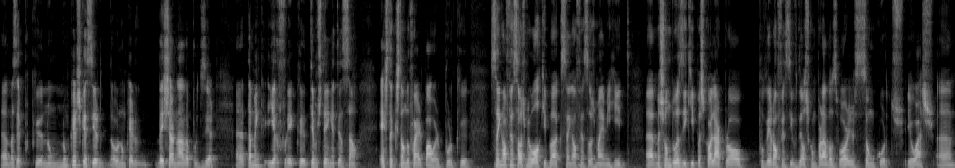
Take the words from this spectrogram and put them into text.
Uh, mas é porque não, não me quero esquecer ou não quero deixar nada por dizer. Uh, também ia referir que temos de ter em atenção esta questão do firepower, porque sem ofensa aos Milwaukee Bucks, sem ofensa aos Miami Heat, uh, mas são duas equipas que olhar para o poder ofensivo deles comparado aos Warriors são curtos, eu acho. Um,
